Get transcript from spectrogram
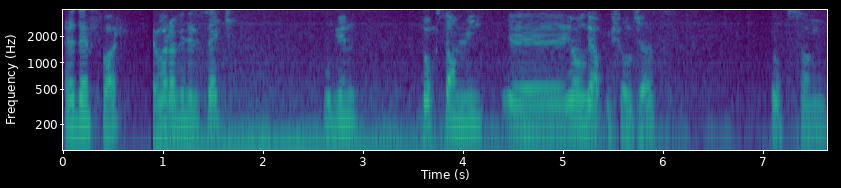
hedef var. Varabilirsek bugün 90 mil e, yol yapmış olacağız. 90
